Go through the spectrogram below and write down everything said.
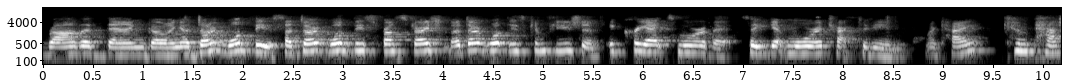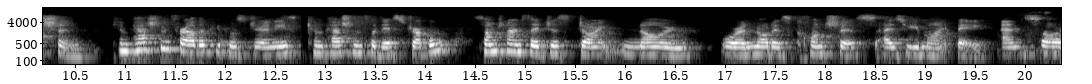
rather than going, I don't want this. I don't want this frustration. I don't want this confusion. It creates more of it. So you get more attracted in. Okay. Compassion. Compassion for other people's journeys, compassion for their struggle. Sometimes they just don't know or are not as conscious as you might be. And so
